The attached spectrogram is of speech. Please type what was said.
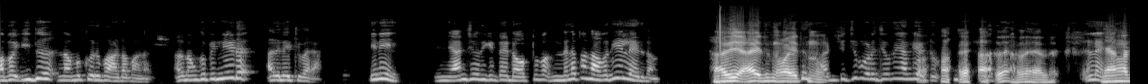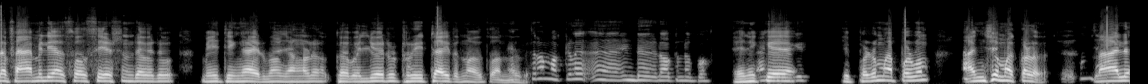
അപ്പൊ ഇത് നമുക്കൊരു പാഠമാണ്. അത് നമുക്ക് പിന്നീട് അതിലേക്ക് വരാം. ഇനി ഞാൻ ചോദിക്കട്ടെ ഡോക്ടർ ഇന്നലെ ഇപ്പൊ അവധിയല്ലായിരുന്നോ? ആയിരുന്നു ആയിരുന്നു. ഞങ്ങളുടെ ഫാമിലി അസോസിയേഷന്റെ ഒരു മീറ്റിംഗ് ആയിരുന്നു. ഞങ്ങൾക്ക് വലിയൊരു ട്രീറ്റ് ആയിരുന്നു അത് തന്നത്. എത്ര മക്കൾ ഉണ്ട് ഡോക്ടറിനിപ്പോ? എനിക്ക് ഇപ്പോഴും അപ്പോഴും അഞ്ച് മക്കൾ. നാല്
